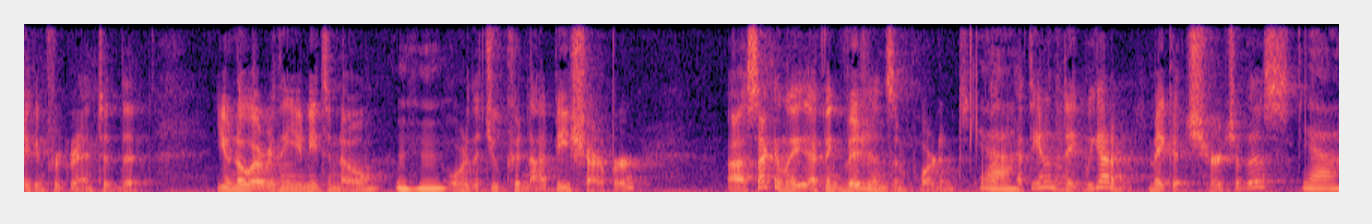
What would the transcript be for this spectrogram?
taken for granted that you know everything you need to know, Mm-hmm. or that you could not be sharper. Uh, secondly, I think vision's important. Like, Yeah. at the end of the day, we got to make a church of this. Yeah.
